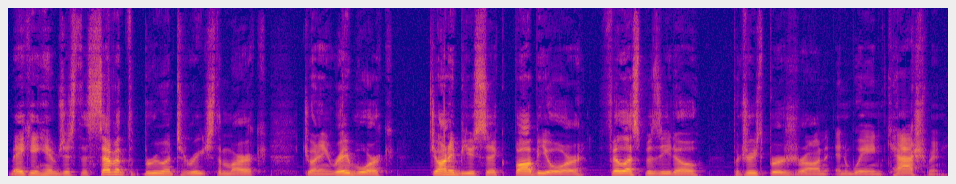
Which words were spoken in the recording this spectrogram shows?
making him just the seventh Bruin to reach the mark, joining Ray Bourque, Johnny Bucyk, Bobby Orr, Phil Esposito, Patrice Bergeron, and Wayne Cashman.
